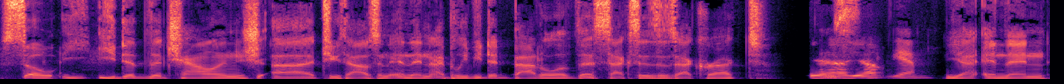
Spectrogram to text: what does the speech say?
so you did the challenge uh 2000, and then I believe you did Battle of the Sexes. Is that correct? Yeah, yeah. Yeah. Yeah, and then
